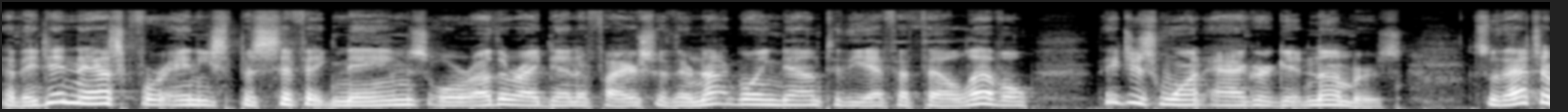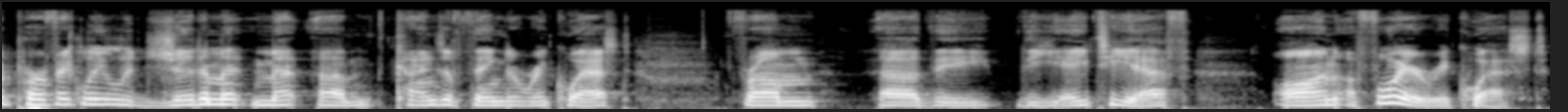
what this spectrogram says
Now, they didn't ask for any specific names or other identifiers, so they're not going down to the FFL level. They just want aggregate numbers. So that's a perfectly legitimate um, kinds of thing to request from uh, the the ATF on a FOIA request.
